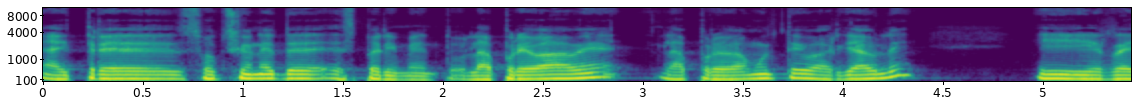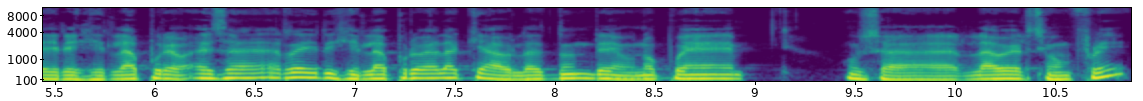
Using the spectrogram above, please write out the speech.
hay tres opciones de experimento. La prueba B, la prueba multivariable y redirigir la prueba. Esa redirigir la prueba de la que hablas donde uno puede usar la versión free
